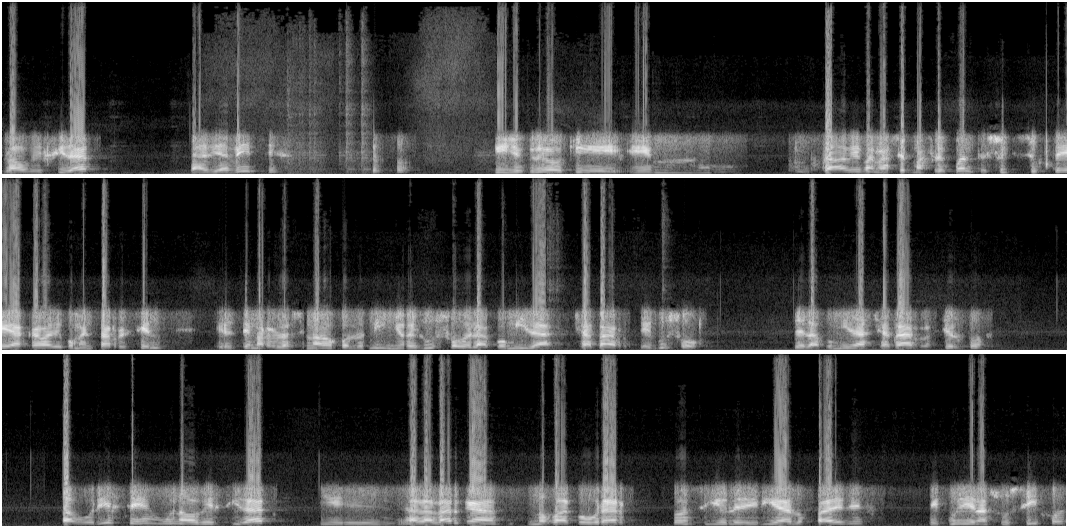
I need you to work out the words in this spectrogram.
la obesidad, la diabetes, ¿cierto? Y yo creo que em, cada vez van a ser más frecuentes. Si, si, usted acaba de comentar recién el tema relacionado con los niños, el uso de la comida chatarra, el uso de la comida chatarra, ¿cierto? favorece una obesidad y a la larga nos va a cobrar. Entonces yo le diría a los padres que cuiden a sus hijos,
